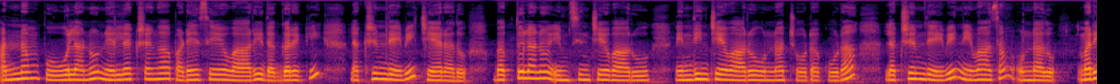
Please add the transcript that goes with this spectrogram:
అన్నం పువ్వులను నిర్లక్ష్యంగా పడేసే వారి దగ్గరికి లక్ష్మీదేవి చేరదు. భక్తులను హింసించేవారు నిందించేవారు ఉన్న చోట కూడా లక్ష్మీదేవి నివాసం ఉండదు. మరి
